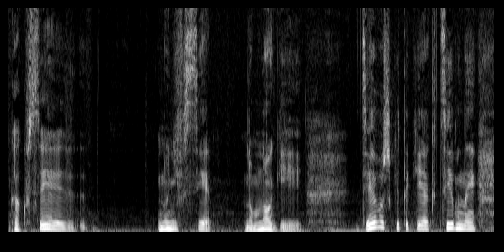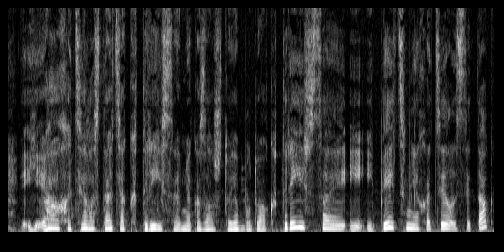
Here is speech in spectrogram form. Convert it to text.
как все, ну, не все, но многие девушки такие активные. Я хотела стать актрисой. Мне казалось, что я буду актрисой, и, и петь мне хотелось, и так.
